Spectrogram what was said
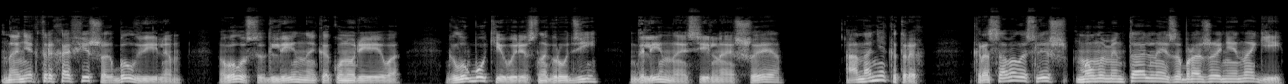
На некоторых афишах был Вильям, волосы длинные, как у Нуреева, глубокий вырез на груди, длинная сильная шея, а на некоторых красовалось лишь монументальное изображение ноги,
